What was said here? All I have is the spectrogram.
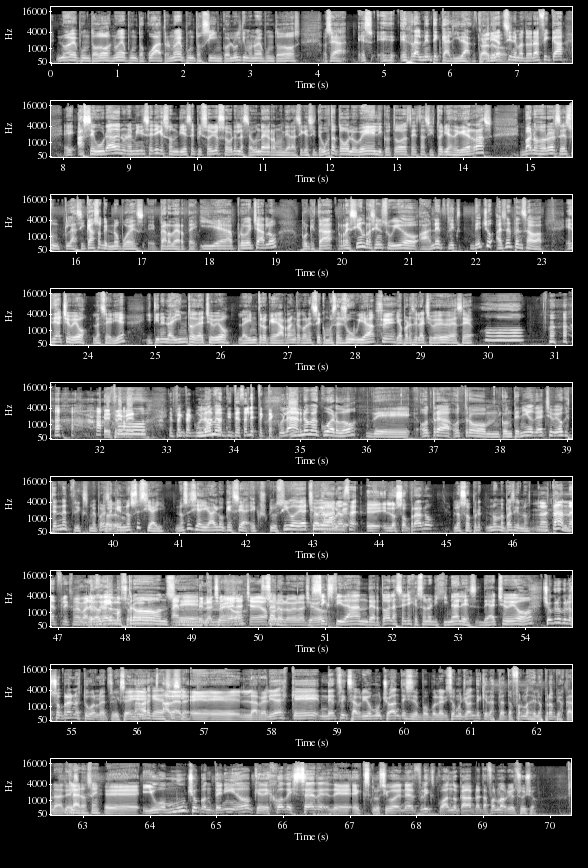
9.2, 9.4, 9.5, el último 9.2. O sea, es, es, es realmente calidad. Claro. Calidad cinematográfica eh, asegurada en una miniserie que son 10 episodios sobre la Segunda Guerra Mundial. Así que si te gusta todo lo bélico, todas estas historias de guerras, Vanos Brothers es un clasicazo que no puedes eh, perderte. Y eh, aprovecharlo porque está recién, recién subido a Netflix. De hecho, ayer pensaba, es de HBO la serie y tiene la intro de HBO. La intro que arranca con ese como esa lluvia Sí. y aparece el HBO y hace... Oh, Es tremendo. Espectacular, No me- Santi, te sale espectacular. No me acuerdo de otra otro mm, contenido de HBO que esté en Netflix. Me parece Claro. que no sé si hay. No sé si hay algo que sea exclusivo de HBO. Claro, no porque, sé. eh, Los Soprano Los no, me parece que no, No está en Netflix, me En parece. Pero ¿Dónde Game of? Thrones, En- eh, en HBO. en HBO. Solo lo veo en HBO. Six Feet Under, todas las series que son originales de HBO. Yo creo que Los Soprano estuvo en Netflix. ¿eh? Que a ver, sí. eh, la realidad es que Netflix abrió mucho antes y se popularizó mucho antes que las plataformas de los propios canales. Claro, sí. Eh, y hubo mucho contenido que dejó de ser de exclusivo de Netflix cuando cada plataforma abrió el suyo.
